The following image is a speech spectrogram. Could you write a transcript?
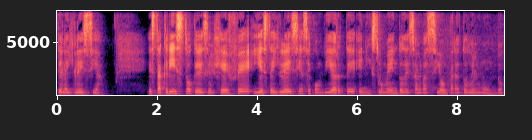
de la iglesia. Está Cristo que es el jefe y esta iglesia se convierte en instrumento de salvación para todo el mundo.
